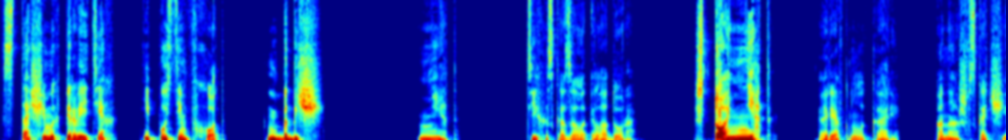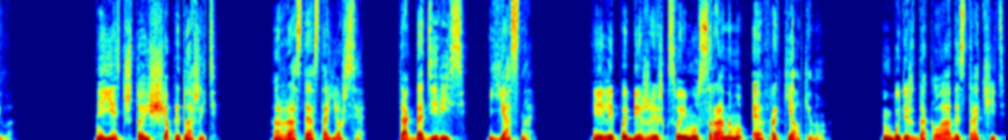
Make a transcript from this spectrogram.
Стащим их первей тех, и пустим в ход. Бдыщ!» «Нет», — тихо сказала Эладора. «Что нет?» — рявкнула Кари. Она аж вскочила. «Есть что еще предложить? Раз ты остаешься, тогда дерись, ясно? Или побежишь к своему сраному Эфра Келкину. Будешь доклады строчить,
